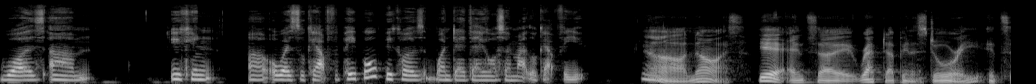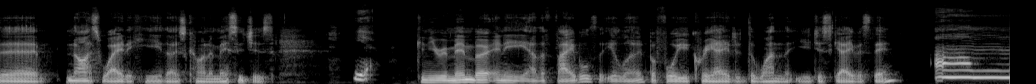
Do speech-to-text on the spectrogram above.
was um, you can uh, always look out for people because one day they also might look out for you. Oh, nice. Yeah. And so, wrapped up in a story, it's a nice way to hear those kind of messages. Yeah. Can you remember any other fables that you learned before you created the one that you just gave us there? Um.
